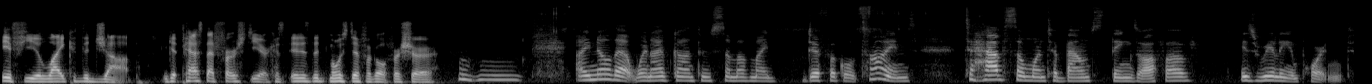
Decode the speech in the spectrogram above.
if you like the job. Get past that first year because it is the most difficult for sure. Mm-hmm. I know that when I've gone through some of my difficult times, to have someone to bounce things off of is really important.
